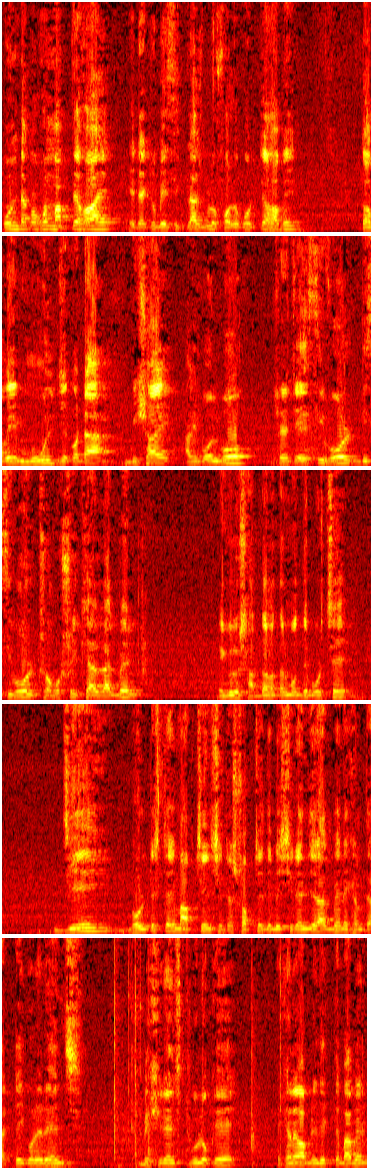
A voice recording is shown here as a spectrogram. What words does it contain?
কোনটা কখন মাপতে হয়, এটা একটু বেসিক ক্লাসগুলো ফলো করতে হবে। তবে মূল যে কটা বিষয় আমি বলব, সেটা হচ্ছে এসি ভোল্ট ডিসি ভোল্ট অবশ্যই খেয়াল রাখবেন। এগুলো সাবধানতার মধ্যে পড়ছে। যেই ভোল্টেজটাই মাপছেন, সেটা সবচাইতে বেশি রেঞ্জে রাখবেন। এখানে তো একটাই করে রেঞ্জ বেশি রেঞ্জগুলোকে এখানেও আপনি দেখতে পাবেন।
